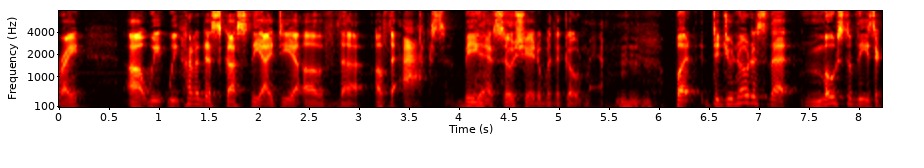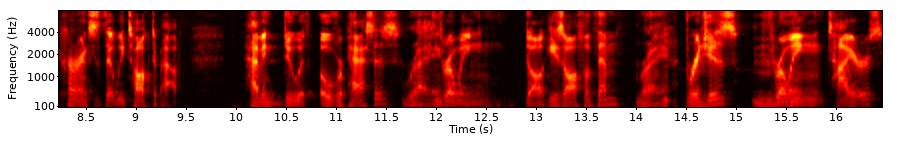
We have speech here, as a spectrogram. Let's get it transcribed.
right? Uh, we we kind of discussed the idea of the of the axe being Yes. Mm-hmm. associated with the goat man. But did you notice that most of these occurrences that we talked about having to do with overpasses, Right. throwing doggies off of them, Right. bridges, Mm-hmm. throwing tires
